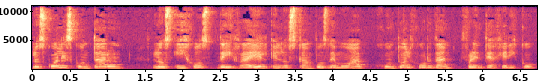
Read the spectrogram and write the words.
los cuales contaron los hijos de Israel en los campos de Moab junto al Jordán frente a Jericó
